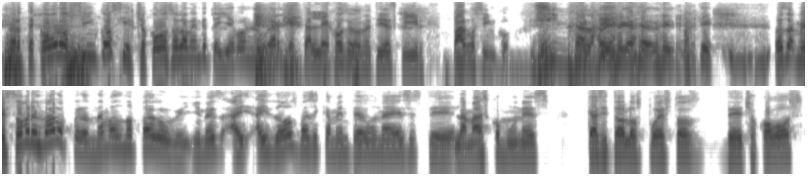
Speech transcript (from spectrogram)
pero te cobro 5 si el chocobo solamente te lleva a un lugar que está lejos de donde tienes que ir, pago 5. Sí. A la verga, güey, porque, o sea, me sobra el varo, pero nada más no pago, güey. Y entonces hay, hay dos, básicamente, una es, este, la más común es casi todos los puestos de chocobos.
